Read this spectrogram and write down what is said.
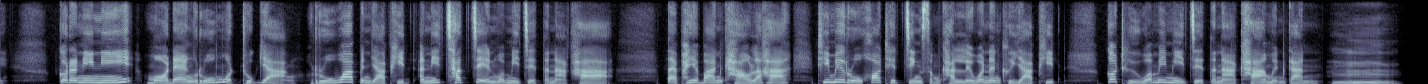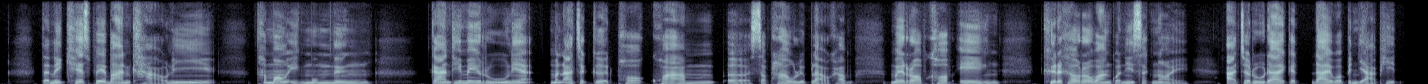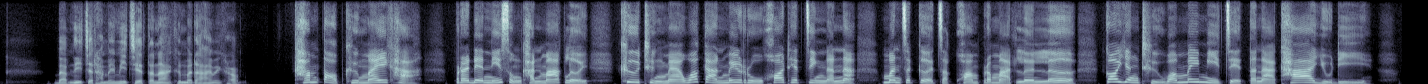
กรณีนี้หมอแดงรู้หมดทุกอย่าง รู้ว่าเป็นยาพิษ อันนี้ชัดเจนว่ามีเจตนาฆ่า แต่พยาบาลขาวล่ะคะ ที่ไม่รู้ข้อเท็จจริงสำคัญเลยว่านั่นคือยาพิษ ก็ถือว่าไม่มีเจตนาฆ่าเหมือนกัน อืม แต่ในเคสพยาบาลขาวนี่ ถ้ามองอีกมุมหนึ่ง การที่ไม่รู้เนี่ย มันอาจจะเกิดเพราะความเอ่อสะเพร่าหรือเปล่าครับ ไม่รอบคอบเอง คือถ้าเขาระวังกว่านี้สักหน่อย อาจจะรู้ได้ก็ได้ว่าเป็นยาพิษ แบบนี้จะทำให้มีเจตนาขึ้นมาได้ไหมครับคำตอบคือไม่ค่ะ ประเด็นนี้สำคัญมากเลย คือถึงแม้ว่าการไม่รู้ข้อเท็จจริงนั้นน่ะ มันจะเกิดจากความประมาทเลินเล่อ ก็ยังถือว่าไม่มีเจตนาฆ่าอยู่ดี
